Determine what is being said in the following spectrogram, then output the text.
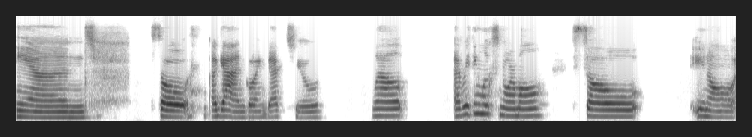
and so again going back to well everything looks normal so you know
